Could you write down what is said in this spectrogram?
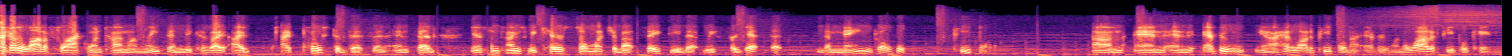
I got a lot of flack one time on LinkedIn because I, I, I posted this and, and said, you know, sometimes we care so much about safety that we forget that the main goal people. Um, and and every you know, I had a lot of people, not everyone, a lot of people came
